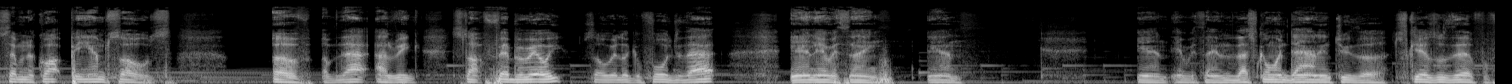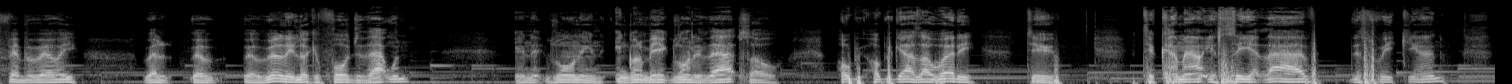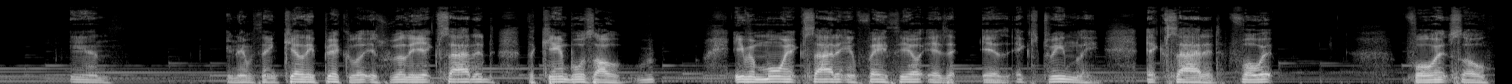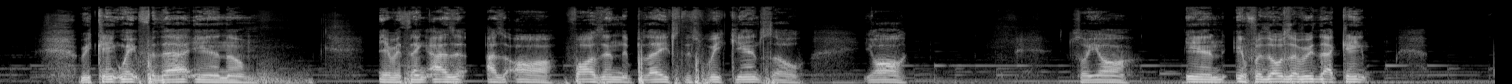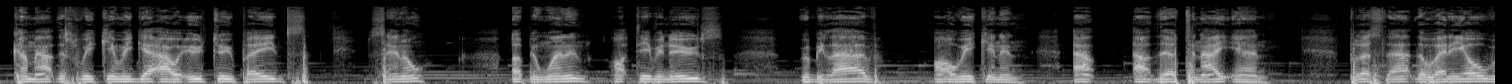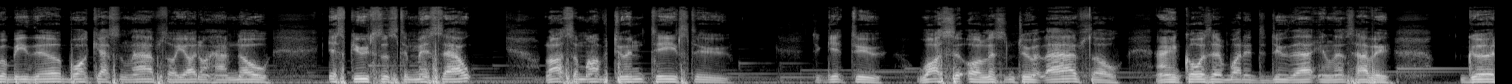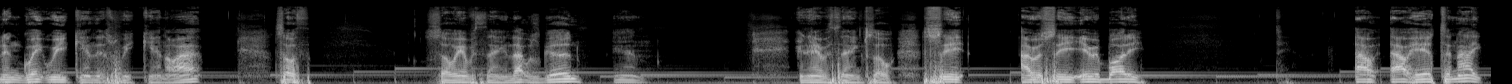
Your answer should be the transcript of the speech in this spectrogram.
7 o'clock p.m. shows of of that as we start February. So we're looking forward to that and everything and and everything that's going down into the schedule there for February. We're, we're, we're really looking forward to that one and exploring and going to be exploring that. So hope hope you guys are ready to to come out and see it live this weekend and and everything. Kellie Pickler is really excited. The Campbells are even more excited, and Faith Hill is is extremely excited for it. For it, so we can't wait for that, and um, everything as as all falls into place this weekend. So y'all, so y'all, and and for those of you that can't come out this weekend. We got our YouTube page, Sano, up and running. Hot TV News will be live all weekend and out out there tonight and plus that the radio will be there broadcasting live so y'all don't have no excuses to miss out lots of opportunities to to get to watch it or listen to it live so i encourage everybody to do that and let's have a good and great weekend this weekend all right so so everything that was good and and everything so see I will see everybody out out here tonight.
